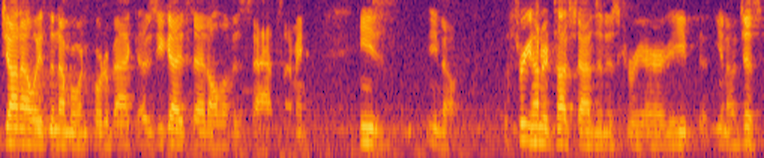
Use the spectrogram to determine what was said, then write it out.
John Elway's the number one quarterback. As you guys said, all of his stats. I mean, he's you know 300 touchdowns in his career. He you know just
